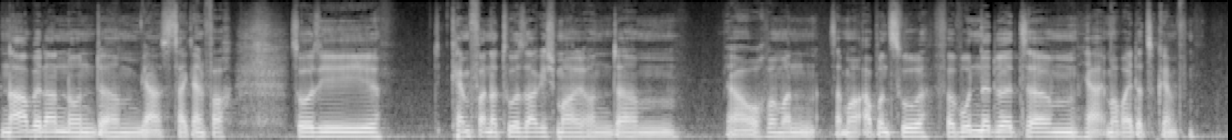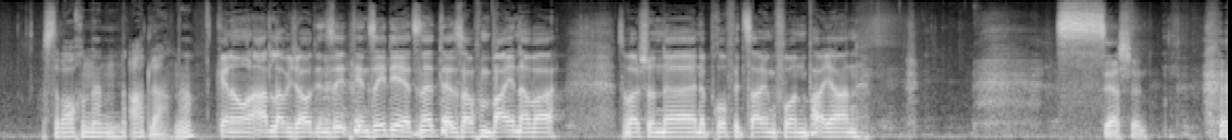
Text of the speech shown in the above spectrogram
Narbe dann und ähm, ja, es zeigt einfach so die, die Kämpfernatur, sage ich mal. Und ähm, ja, auch wenn man sag mal, ab und zu verwundet wird, ähm, ja, immer weiter zu kämpfen. Du hast aber auch einen Adler, ne? Genau, einen Adler habe ich auch. Den, se den seht ihr jetzt nicht, der ist auf dem Bein, aber das war schon eine, eine Prophezeiung vor ein paar Jahren. Sehr schön.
